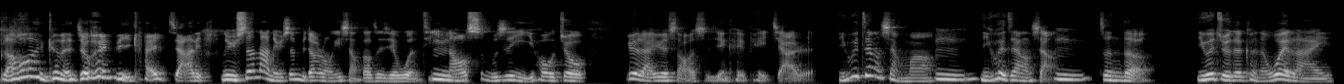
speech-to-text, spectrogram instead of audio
然后你可能就会离开家里。女生啊，女生比较容易想到这些问题，然后是不是以后就越来越少的时间可以陪家人？你会这样想吗？嗯，你会这样想？嗯，真的，你会觉得可能未来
